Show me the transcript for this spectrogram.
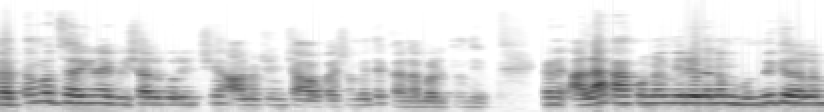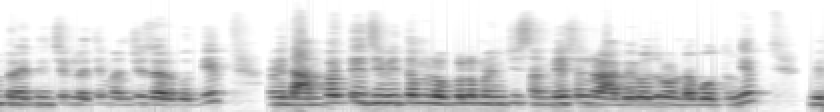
గతంలో జరిగిన విషయాల గురించి ఆలోచించే అవకాశం అయితే కనబడుతుంది. కానీ అలా కాకుండా మీరు ఏదైనా ముందుకు వెళ్ళాలని ప్రయత్నించినట్లయితే మంచి జరుగుద్ది. మీ దాంపత్య జీవితం లోపల మంచి సందేశాలు రాబోయే రోజులు ఉండబోతుంది. మీ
